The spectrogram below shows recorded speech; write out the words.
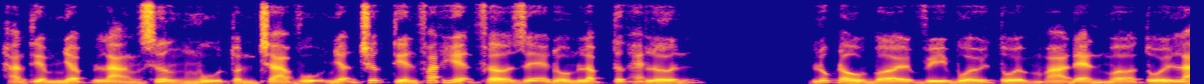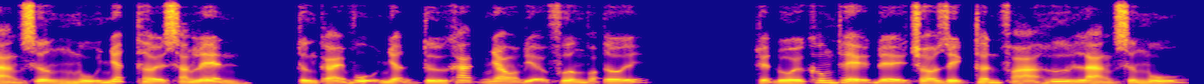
hắn tiềm nhập làng sương mù tuần tra vụ nhận trước tiên phát hiện phở dễ đồm lập tức hét lớn. Lúc đầu bởi vì buổi tối mà đèn mờ tối làng sương mù nhất thời sáng lên, từng cái vụ nhẫn từ khác nhau địa phương vào tới. Tuyệt đối không thể để cho dịch thần phá hư làng sương mù.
